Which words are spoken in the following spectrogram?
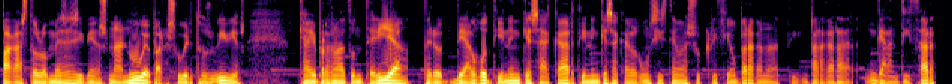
pagas todos los meses y tienes una nube para subir tus vídeos. Que a mí me parece una tontería, pero de algo tienen que sacar. Tienen que sacar algún sistema de suscripción para, para garantizar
